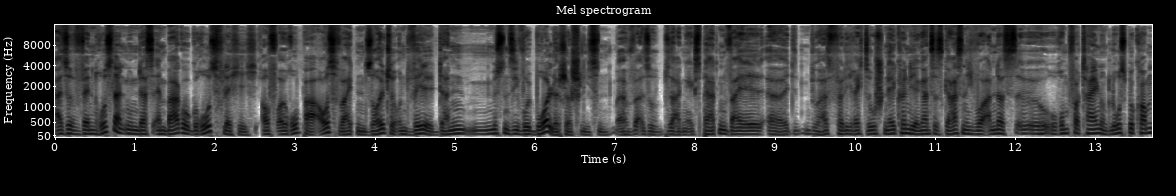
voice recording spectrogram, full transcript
Also wenn Russland nun das Embargo großflächig auf Europa ausweiten sollte und will, dann müssen sie wohl Bohrlöcher schließen, äh, also sagen Experten, weil äh, du hast völlig recht, so schnell können die ihr ganzes Gas nicht woanders äh, rumverteilen und losbekommen.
